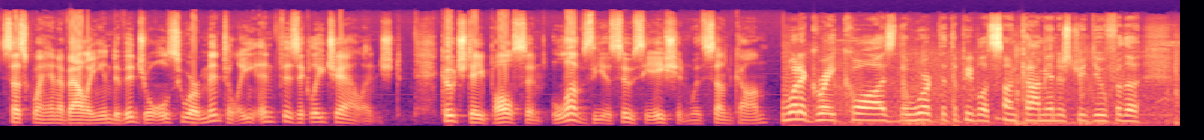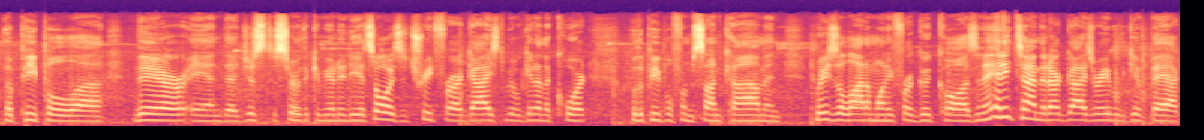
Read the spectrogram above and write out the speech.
Susquehanna Valley individuals who are mentally and physically challenged. Coach Dave Paulsen loves the association with Suncom. What a great cause, the work that the people at Suncom Industry do for the, the people uh, there and uh, just to serve the community. It's always a treat for our guys to be able to get on the court with the people from Suncom and raises a lot of money for a good cause. And anytime that our guys are able to give back,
